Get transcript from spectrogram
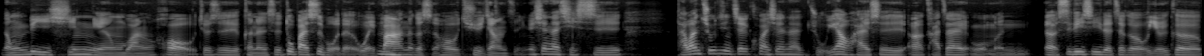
农历新年完后，就是可能是杜拜世博的尾巴嗯那个时候去这样子，因为现在其实。台湾出境这一块，现在主要还是呃卡在我们呃 CDC 的这个有一个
